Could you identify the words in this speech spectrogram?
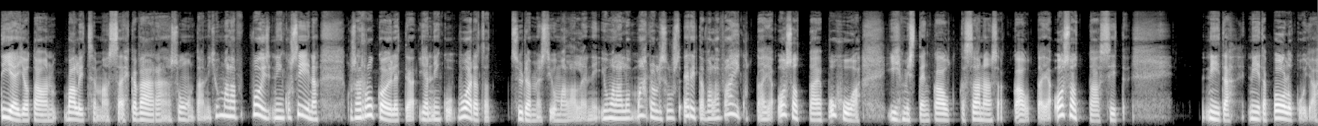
tie, jota on valitsemassa ehkä väärään suuntaan, niin Jumala voi niin kuin siinä, kun sä rukoilet ja, ja niin kuin vuodatat sydämessä Jumalalle, niin Jumalalla on mahdollisuus eri tavalla vaikuttaa ja osoittaa ja puhua ihmisten kautta, sanansa kautta ja osoittaa sitten niitä, niitä polkuja,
